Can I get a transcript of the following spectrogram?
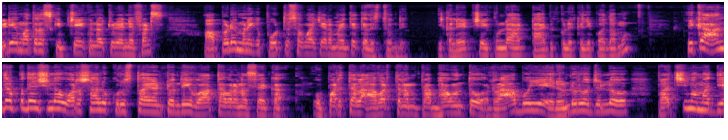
వీడియో మాత్రం స్కిప్ చేయకుండా చూడండి ఫ్రెండ్స్. అప్పుడే మనకి పూర్తి సమాచారం అయితే తెలుస్తుంది. ఇక లేట్ చేయకుండా టాపిక్లోకి వెళ్ళిపోదాము. ఇక ఆంధ్రప్రదేశ్లో వర్షాలు కురుస్తాయంటుంది వాతావరణ శాఖ. ఉపరితల ఆవర్తనం ప్రభావంతో రాబోయే రెండు రోజుల్లో పశ్చిమ మధ్య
